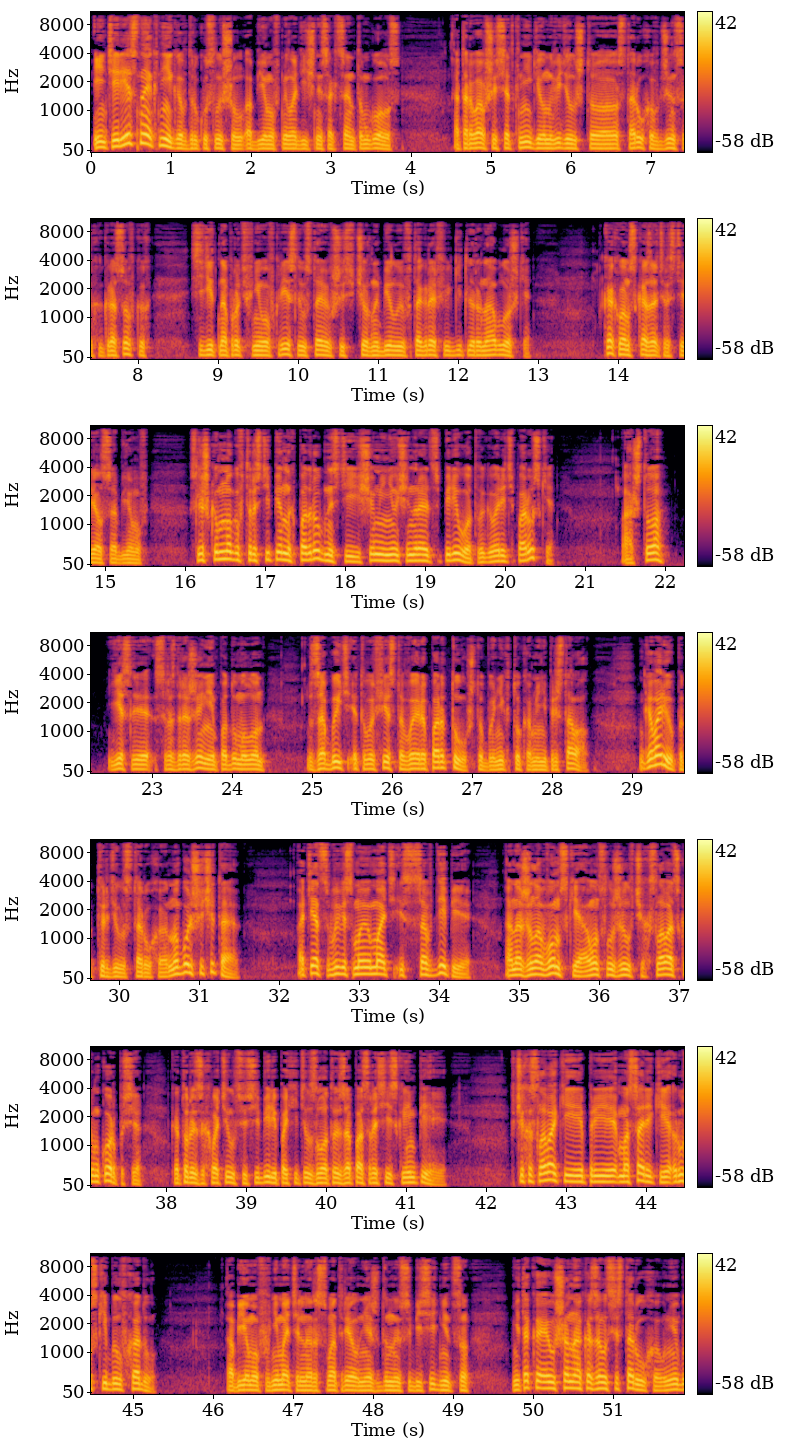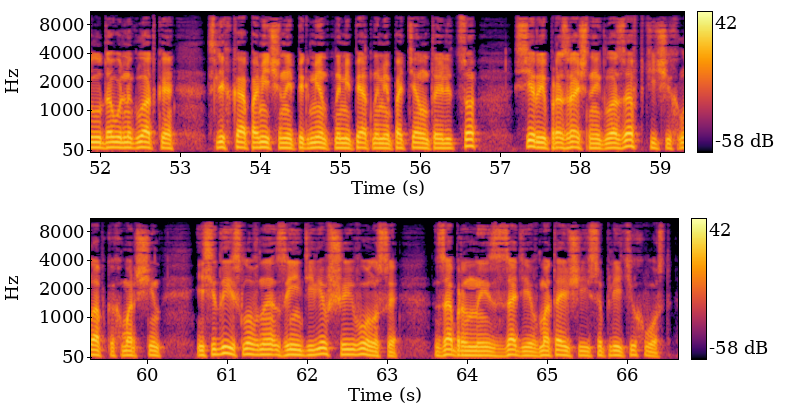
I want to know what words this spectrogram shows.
«Интересная книга», — вдруг услышал Объемов мелодичный с акцентом голос — Оторвавшись от книги, он увидел, что старуха в джинсах и кроссовках сидит напротив него в кресле, уставившись в черно-белую фотографию Гитлера на обложке. «Как вам сказать?» – растерялся Объемов. «Слишком много второстепенных подробностей, и еще мне не очень нравится перевод. Вы говорите по-русски?» «А что, если с раздражением, подумал он, забыть этого феста в аэропорту, чтобы никто ко мне не приставал?» «Говорю», — подтвердила старуха, — «но больше читаю». Отец вывез мою мать из Савдепии. Она жила в Омске, а он служил в Чехословацком корпусе, который захватил всю Сибирь и похитил золотой запас Российской империи. В Чехословакии при Масарике русский был в ходу. Объемов внимательно рассмотрел неожиданную собеседницу. Не такая уж она оказалась и старуха. У нее было довольно гладкое, слегка помеченное пигментными пятнами подтянутое лицо, серые прозрачные глаза в птичьих лапках морщин – и седые, словно заиндевевшие волосы, забранные сзади в мотающийся плетью хвост.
